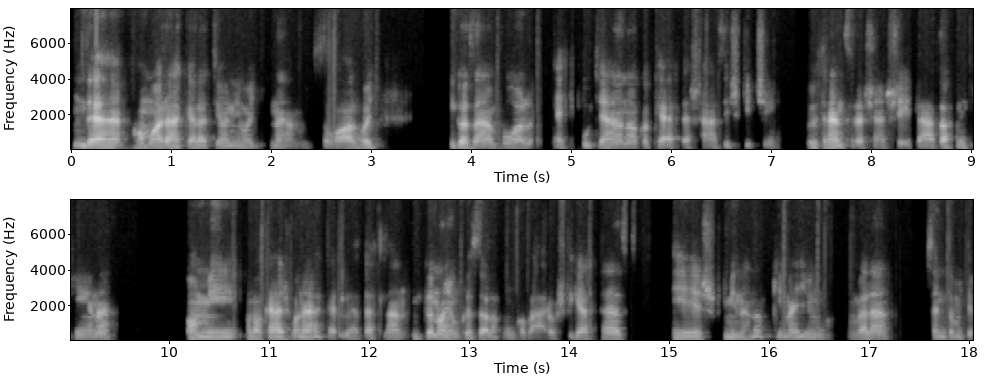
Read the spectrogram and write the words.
de hamar rá kellett jönni, hogy nem. Szóval, hogy igazából egy kutyának a kertesház is kicsi őt rendszeresen sétáltatni kéne, ami a lakásban elkerülhetetlen. Mikor nagyon közel lakunk a Városligethez, és minden nap kimegyünk vele, szerintem, hogyha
